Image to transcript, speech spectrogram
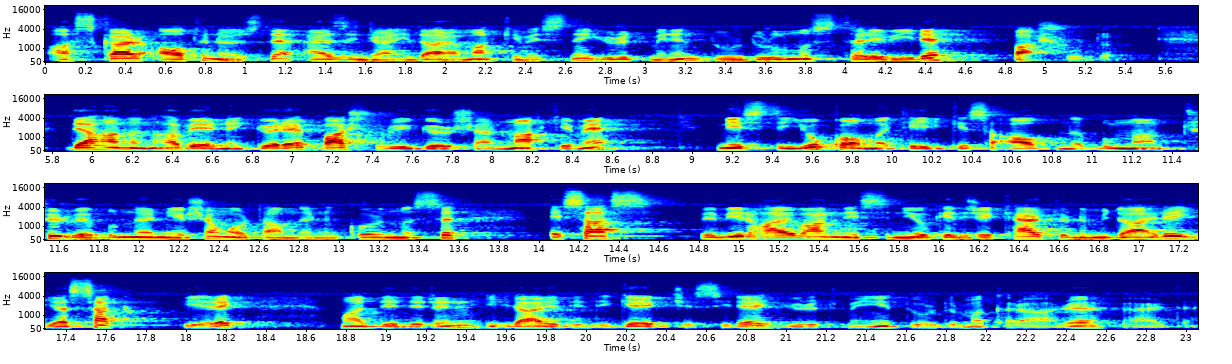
Asgar Altınöz de Erzincan İdare Mahkemesi'ne yürütmenin durdurulması talebiyle başvurdu. DEHA'nın haberine göre başvuruyu görüşen mahkeme Nesli yok olma tehlikesi altında bulunan tür ve bunların yaşam ortamlarının korunması esas ve bir hayvan neslini yok edecek her türlü müdahale yasak diyerek maddelerin ihlal edildiği gerekçesiyle yürütmeyi durdurma kararı verdi.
